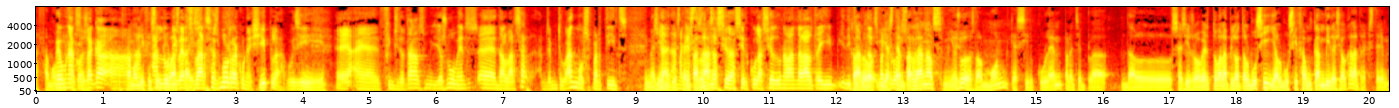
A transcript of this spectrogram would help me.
Es fa molt Bé, difícil. una cosa que es fa molt a- difícil en l'univers. Barça és molt reconeixible. Vull Sí. dir, eh, eh, fins i tot en els millors moments eh, del Barça ens hem trobat molts partits Imagina't, de, amb aquesta parlant- sensació de circulació d'una banda a l'altra i, i Claro, dificultats per I trobar estem parlant els millors jugadors del món que circulem, per exemple, del Sergi Roberto va la pilota al Bussi i el Bussi fa un canvi de joc a l'altre extrem.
